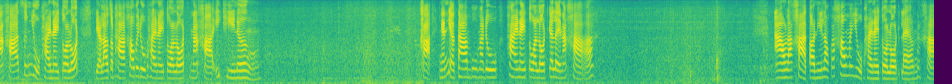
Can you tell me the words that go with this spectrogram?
นะคะ ซึ่งอยู่ภายในตัวรถ เดี๋ยวเราจะพาเข้าไปดูภายในตัวรถนะคะ อีกทีหนึ่งค่ะงั้นเดี๋ยวตามบูมาดูภายในตัวรถกันเลยนะคะ เอาละค่ะ ตอนนี้เราก็เข้ามาอยู่ภายในตัวรถแล้วนะคะ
